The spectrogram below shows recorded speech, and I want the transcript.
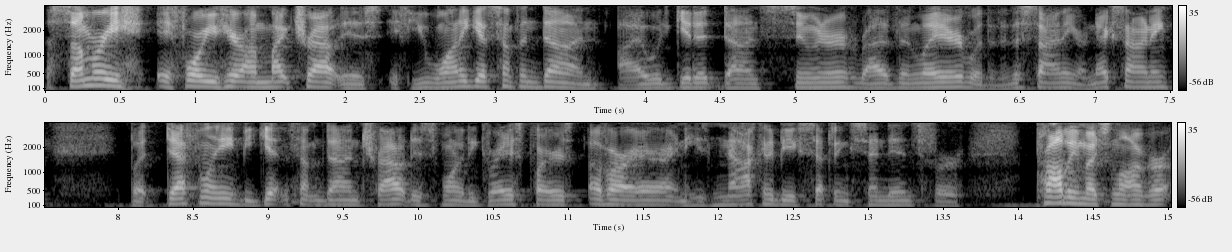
a summary for you here on Mike Trout is if you want to get something done, I would get it done sooner rather than later, whether this signing or next signing. But definitely be getting something done. Trout is one of the greatest players of our era, and he's not going to be accepting send ins for probably much longer.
